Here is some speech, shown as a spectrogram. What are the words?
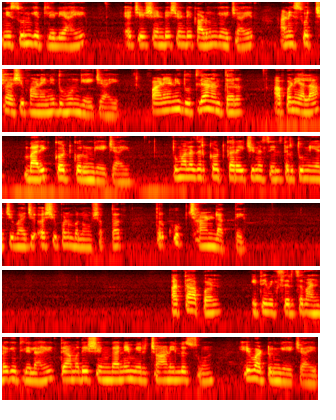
निसून घेतलेली आहे. याचे शेंडे शेंडे काढून घ्यायचे आहेत आणि स्वच्छ अशी पाण्याने धुवून घ्यायची आहे. पाण्याने धुतल्यानंतर आपण याला बारीक कट करून घ्यायची आहे. तुम्हाला जर कट करायची नसेल तर तुम्ही याची भाजी अशी पण बनवू शकतात. तर खूप छान लागते. आता आपण इथे मिक्सरचं भांडं घेतलेलं आहे. त्यामध्ये शेंगदाणे मिरच्या आणि लसूण हे वाटून घ्यायचे आहेत.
